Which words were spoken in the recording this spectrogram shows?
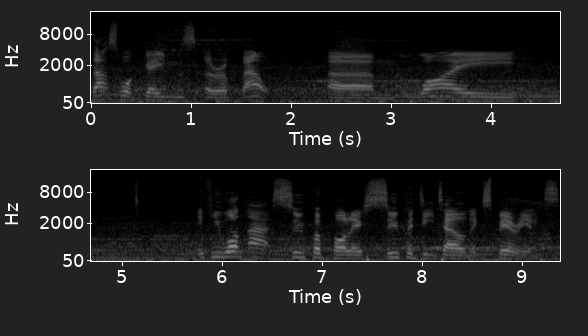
that's what games are about. Um, why? If you want that super polished, super detailed experience,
